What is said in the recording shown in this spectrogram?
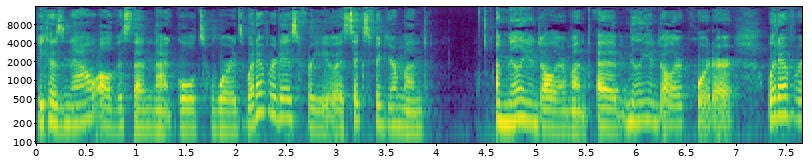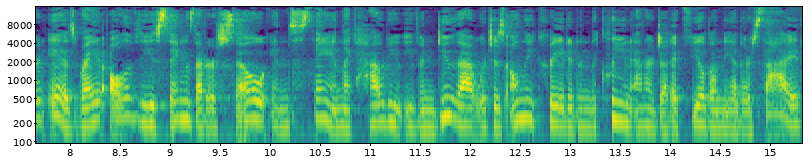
because now all of a sudden that goal towards whatever it is for you, a six figure month, a million dollar a month, a million dollar quarter, whatever it is, right? All of these things that are so insane. Like, how do you even do that? Which is only created in the clean energetic field on the other side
